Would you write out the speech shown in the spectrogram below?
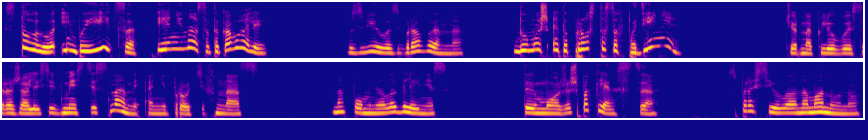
«Стоило им появиться, и они нас атаковали!» Взвилась Бравенна. «Думаешь, это просто совпадение?» Черноклювые сражались и вместе с нами, а не против нас», — напомнила Гленис. «Ты можешь поклясться?» — спросила она Манону.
